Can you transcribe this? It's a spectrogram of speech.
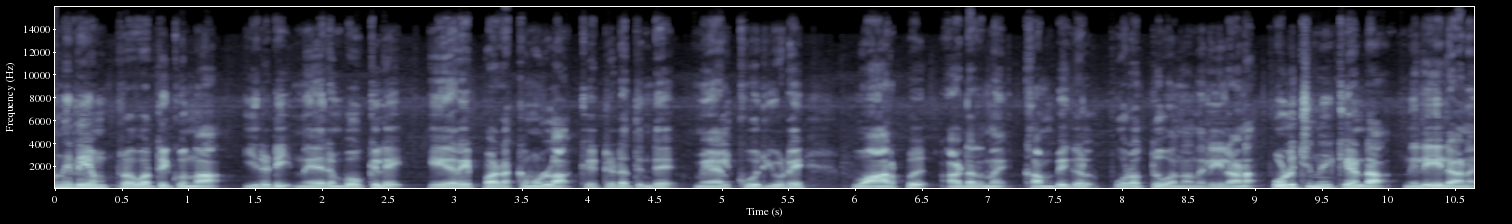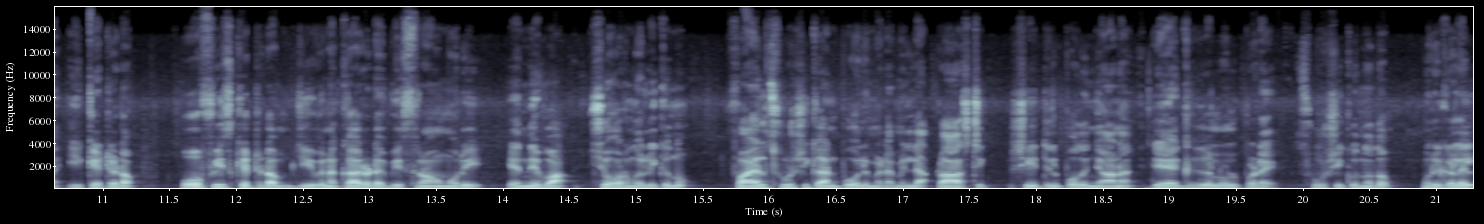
നിലയം പ്രവർത്തിക്കുന്ന ഇരടി നേരമ്പോക്കിലെ ഏറെ പഴക്കമുള്ള കെട്ടിടത്തിന്റെ മേൽക്കൂരിയുടെ വാർപ്പ് അടർന്ന് കമ്പികൾ പുറത്തു വന്ന നിലയിലാണ്. പൊളിച്ചു നീക്കേണ്ട നിലയിലാണ് ഈ കെട്ടിടം. ഓഫീസ് കെട്ടിടം ജീവനക്കാരുടെ വിശ്രമമുറി എന്നിവ ചോർന്നൊലിക്കുന്നു ഫയൽ സൂക്ഷിക്കാൻ പോലും ഇടമില്ല. പ്ലാസ്റ്റിക് ഷീറ്റിൽ പൊതിഞ്ഞാണ് രേഖകൾ ഉൾപ്പെടെ സൂക്ഷിക്കുന്നതും. മുറികളിൽ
